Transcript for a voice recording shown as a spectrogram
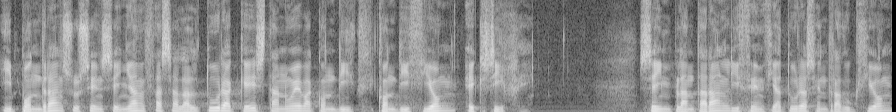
y pondrán sus enseñanzas a la altura que esta nueva condición exige. Se implantarán licenciaturas en traducción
